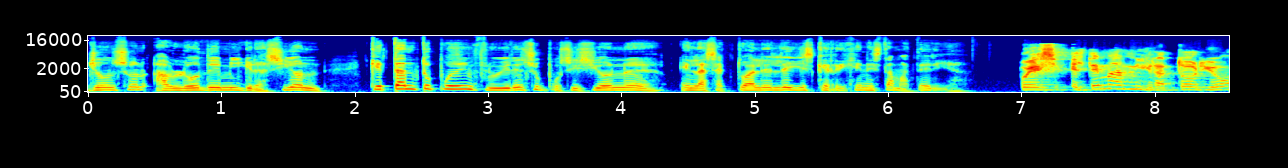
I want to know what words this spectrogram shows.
Johnson habló de migración. ¿Qué tanto puede influir en su posición eh, en las actuales leyes que rigen esta materia? Pues el tema migratorio,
